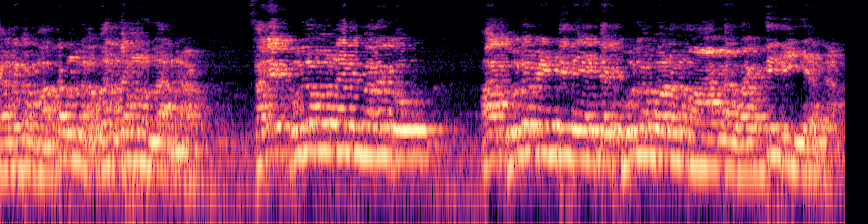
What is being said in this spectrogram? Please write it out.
కనుక మతములు అబద్ధములు అన్నాడు. సరే కులం ఉన్నది మనకు. ఆ కులం ఏంటిది అంటే కులమును మాట వట్టిది అన్నాడు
